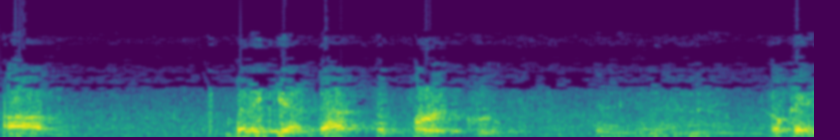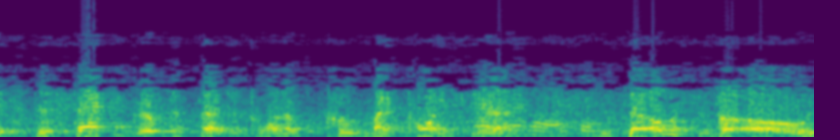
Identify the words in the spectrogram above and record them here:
Um, but again, that's the first group. Okay, the second group, this I just want to prove my point here. Those va'od,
